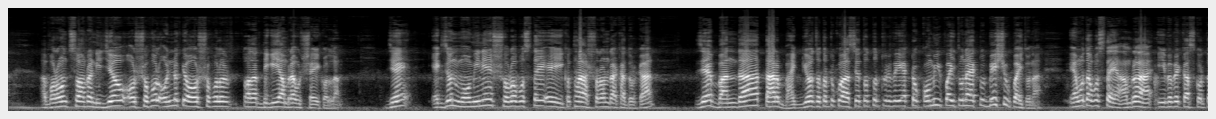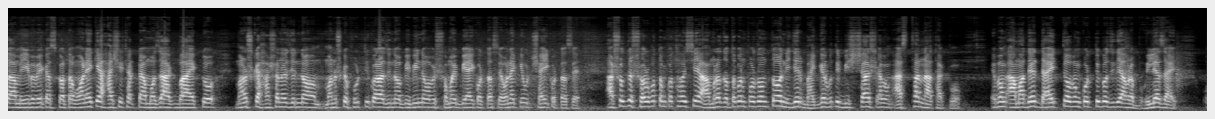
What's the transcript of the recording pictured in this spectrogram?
বরঞ্চ আমরা নিজেও অসফল, অন্যকে অসফলতার দিকেই আমরা উৎসাহী করলাম। যে একজন মমিনের সর্বাবস্থায় এই কথা স্মরণ রাখা দরকার, যে বান্দা তার ভাগ্য যতটুকু আছে ততটুকু থেকে একটু কমই পাইতো না, একটু বেশিও পাইতো না। এমত অবস্থায় আমরা এইভাবে কাজ করতাম, এইভাবে কাজ করতাম, অনেকে হাসি ঠাট্টা, মজাক বা একটু মানুষকে হাসানোর জন্য, মানুষকে ফুর্তি করার জন্য বিভিন্নভাবে সময় ব্যয় করতেছে অনেকে উৎসাহী করতেছে। আসলে সর্বপ্রথম কথা হচ্ছে, আমরা যতক্ষণ পর্যন্ত নিজের ভাগ্যের প্রতি বিশ্বাস এবং আস্থা না থাকব এবং আমাদের দায়িত্ব এবং কর্তব্য যদি আমরা ভুলে যাই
